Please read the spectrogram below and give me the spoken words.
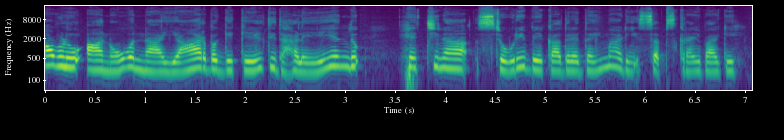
ಅವಳು ಆ ನೋವನ್ನು ಯಾರ ಬಗ್ಗೆ ಕೇಳ್ತಿದ್ದಾಳೆ ಎಂದು. ಹೆಚ್ಚಿನ ಸ್ಟೋರಿ ಬೇಕಾದರೆ ದಯಮಾಡಿ ಸಬ್ಸ್ಕ್ರೈಬ್ ಆಗಿ.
